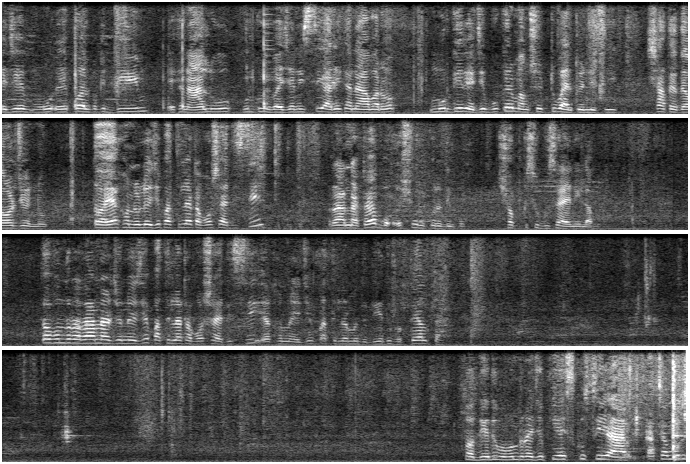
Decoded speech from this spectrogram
এই যে কোয়াল পাখির ডিম, এখানে আলু, ফুলকপি ভাইজা নিচ্ছি আর এখানে আবারও মুরগির এই যে বুকের মাংস একটু বাইর করে নিছি সাথে দেওয়ার জন্য। তো এখন হলো এই যে পাতিলাটা বসায় দিচ্ছি রান্নাটা শুরু করে দিব। সবকিছু গুছাই নিলাম। তো বন্ধুরা, রান্নার জন্য এই যে পাতিলাটা বসায় দিচ্ছি এখন এই যে পাতিলার মধ্যে দিয়ে দিব তেলটা। তো দিয়ে দিব বন্ধুরা এই যে পেঁয়াজ কুচি আর কাঁচামরিচ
